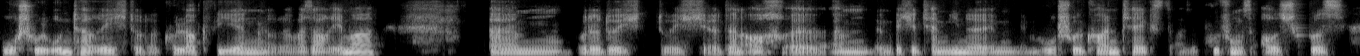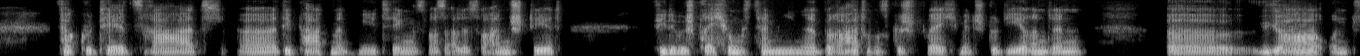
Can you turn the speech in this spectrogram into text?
Hochschulunterricht oder Kolloquien oder was auch immer. Ähm, oder durch, durch äh, dann auch äh, ähm, irgendwelche Termine im, im Hochschulkontext, also Prüfungsausschuss, Fakultätsrat, äh, Department Meetings, was alles so ansteht. Viele Besprechungstermine, Beratungsgespräche mit Studierenden. Äh, ja, und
